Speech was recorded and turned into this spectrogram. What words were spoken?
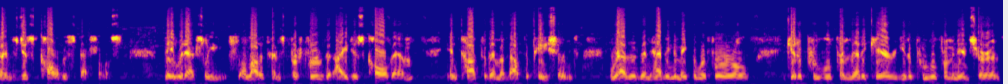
times just call the specialist. They would actually a lot of times prefer that I just call them and talk to them about the patient rather than having to make a referral, get approval from Medicare, get approval from an insurance,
